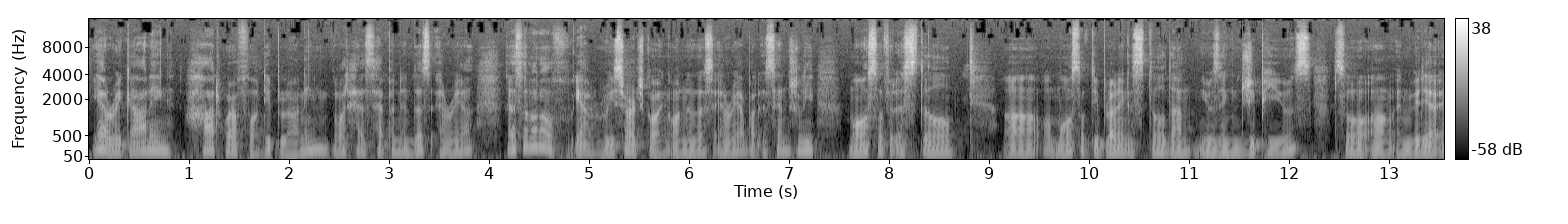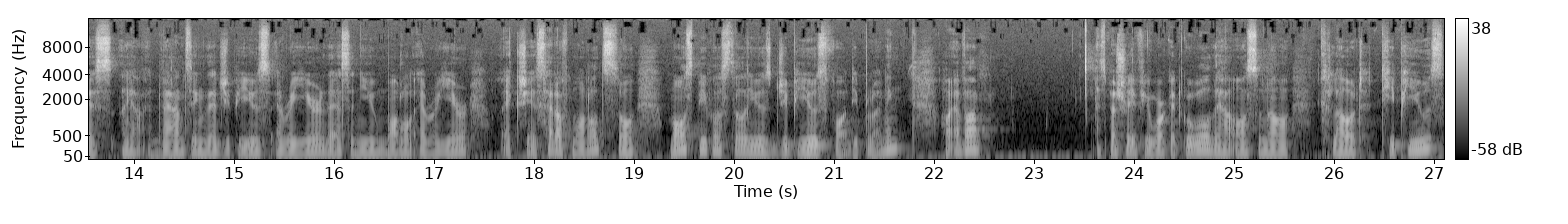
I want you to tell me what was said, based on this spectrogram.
yeah, regarding hardware for deep learning, what has happened in this area? There's a lot of yeah research going on in this area, but essentially most of it is still uh, or most of deep learning is still done using GPUs. So um, NVIDIA is uh, yeah, advancing their GPUs every year. There's a new model every year, actually a set of models. So most people still use GPUs for deep learning. However, especially if you work at Google, there are also now cloud TPUs.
